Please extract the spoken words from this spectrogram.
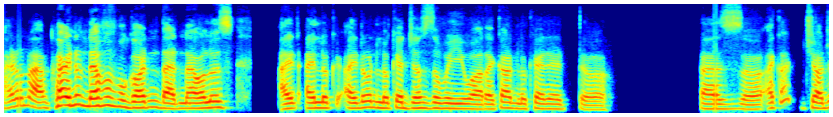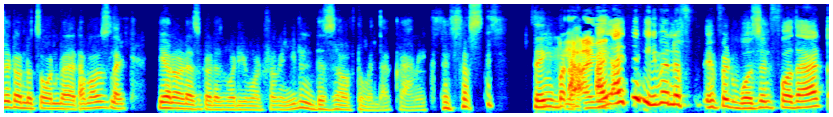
I don't know. I've kind of never forgotten that, and I always, I I look, I don't look at just the way you are. I can't look at it uh, as uh, I can't judge it on its own merit. I'm always like, you're not as good as What You Want from Me. You didn't deserve to win that Grammy thing. But yeah, I, I I, I think even if if it wasn't for that,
